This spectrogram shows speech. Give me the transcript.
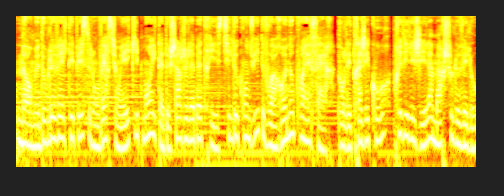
Norme WLTP selon version et équipement, état de charge de la batterie et style de conduite, voire Renault.fr. Pour les trajets courts, privilégiez la marche ou le vélo.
